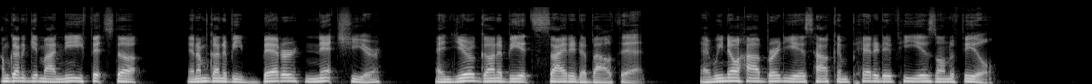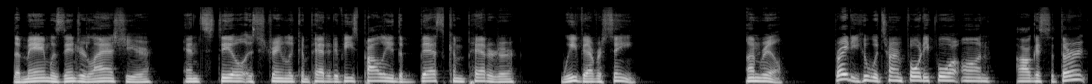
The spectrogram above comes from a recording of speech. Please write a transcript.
I'm gonna get my knee fixed up and I'm gonna be better next year, and you're gonna be excited about that. And we know how Brady is, how competitive he is on the field. The man was injured last year and still extremely competitive. He's probably the best competitor we've ever seen. Unreal. Brady, who would turn 44 on August the 3rd,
